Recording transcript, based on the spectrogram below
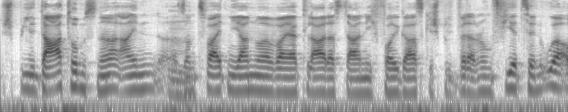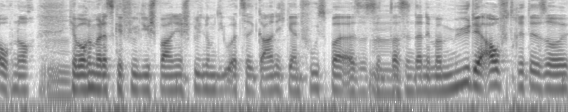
Spieldatums. Ne? Ein, mhm. Also am 2. Januar war ja klar, dass da nicht Vollgas gespielt wird, dann um 14 Uhr auch noch. Mhm. Ich habe auch immer das Gefühl, die Spanier spielen um die Uhrzeit gar nicht gern Fußball. Also sind, mhm. das sind dann immer müde Auftritte, so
